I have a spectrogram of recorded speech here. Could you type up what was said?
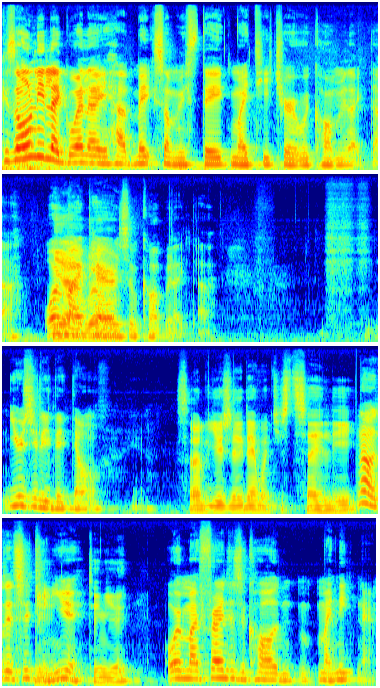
Cause only like when I have make some mistake, my teacher would call me like that, or Yeah, my well- parents would call me like that. Usually they don't. So usually they would just say Li No, they say Ting Yu. Ting Yu. Or my friend is called m- my nickname.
